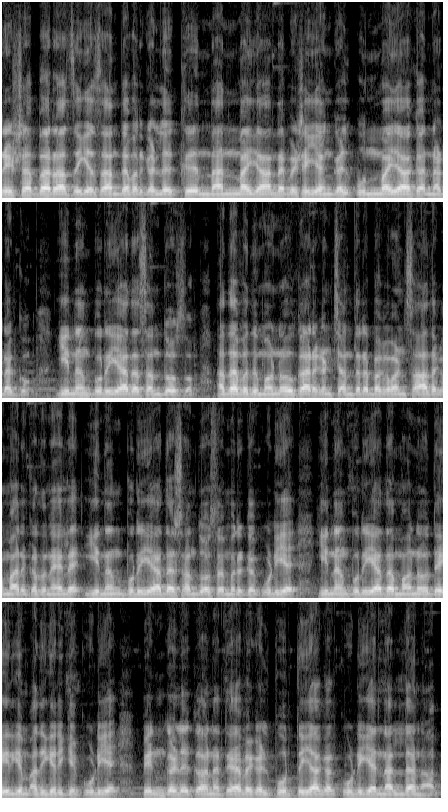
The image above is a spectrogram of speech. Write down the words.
ரிஷப ராசியை சார்ந்தவர்களுக்கு நன்மையான விஷயங்கள் உண்மையாக நடக்கும். இனம் புரியாத சந்தோஷம். அதாவது மனோகாரகன் சந்திர பகவான் சாதகமாக இருக்கிறதுனால இனம் புரியாத சந்தோஷம் இருக்கக்கூடிய இனம் புரியாத மனோ தைரியம் அதிகரிக்கக்கூடிய பெண்களுக்கான தேவைகள் பூர்த்தியாகக்கூடிய நல்ல நாள்.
